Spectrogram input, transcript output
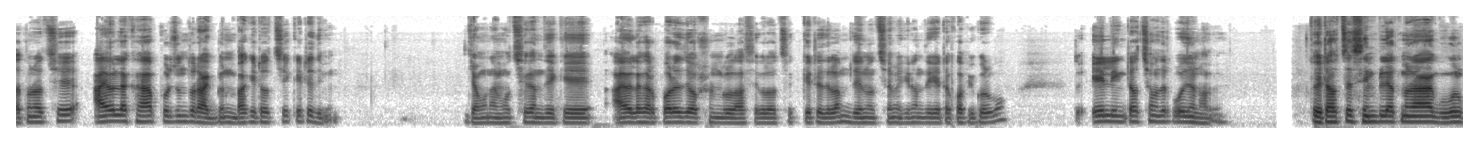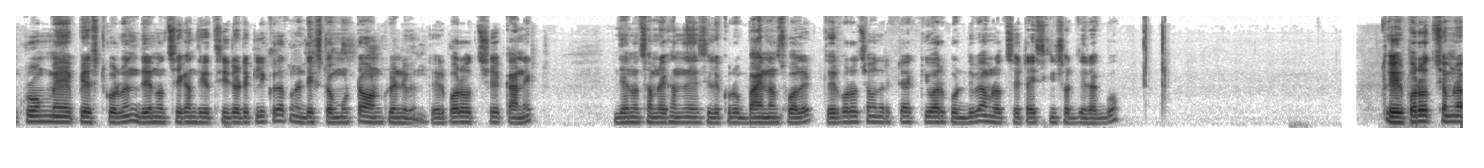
আপনারা হচ্ছে আয়ো লেখা পর্যন্ত রাখবেন, বাকিটা হচ্ছে কেটে দিবেন। যেমন আমি হচ্ছে এখান থেকে আয়ো লেখার পরে যে অপশনগুলো আছে, এগুলো হচ্ছে কেটে দিলাম। দেন হচ্ছে আমি এখান থেকে এটা কপি করব। তো এই লিঙ্কটা হচ্ছে আমাদের প্রয়োজন হবে। তো এটা হচ্ছে সিম্পলি আপনারা গুগল ক্রোমে পেস্ট করবেন দেন হচ্ছে এখান থেকে থ্রি ডটে ক্লিক করে আপনারা ডেস্কটপ মোডটা অন করে নেবেন। তো এরপর হচ্ছে কানেক্ট দেন হচ্ছে আমরা এখানে সিলেক্ট করব বাইন্যান্স ওয়ালেট তো এরপর হচ্ছে আমাদের একটা কিউআর কোড দেবে, আমরা হচ্ছে এটা স্ক্রিনশট দিয়ে রাখব। তো এরপর হচ্ছে আমরা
